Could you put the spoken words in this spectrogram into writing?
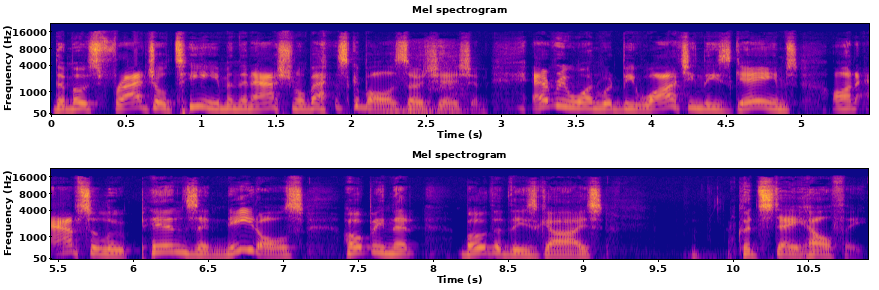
the most fragile team in the National Basketball Association. Everyone would be watching these games on absolute pins and needles, hoping that both of these guys could stay healthy.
